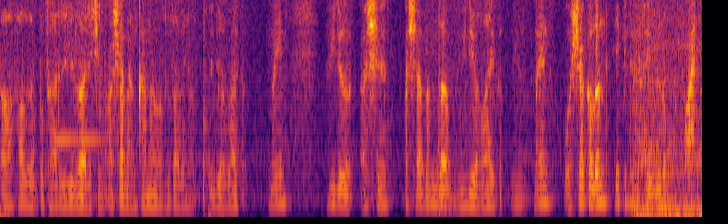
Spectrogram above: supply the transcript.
Daha fazla bu tarz videolar için aşağıdan kanalımıza abone olun. Video like atmayın. Video aşağı aşağıdan da video like atmayı unutmayın. Hoşça kalın. Hepinizi seviyorum. Bye.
